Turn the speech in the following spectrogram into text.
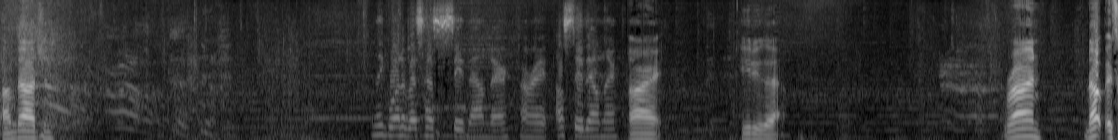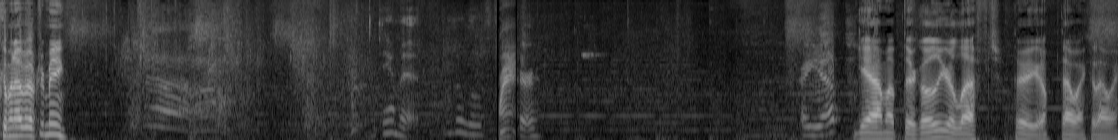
I'm dodging. I think one of us has to stay down there. Alright, I'll stay down there. Alright. You do that. Run. Nope, it's coming up after me. Damn it. What a little fucker. Are you up? Yeah, I'm up there. Go to your left. There you go. That way. Go that way.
